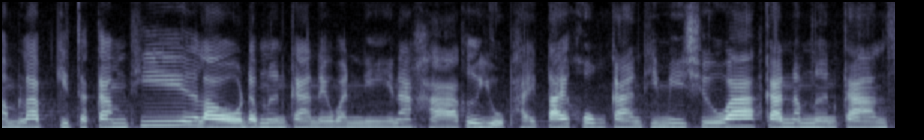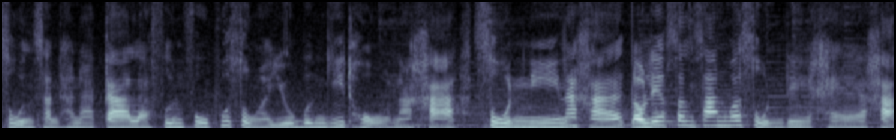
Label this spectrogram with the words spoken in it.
สำหรับกิจกรรมที่เราดำเนินการในวันนี้นะคะ คืออยู่ภายใต้โครงการที่มีชื่อว่าการดำเนินการศูนย์สันทนาการและฟื้นฟูผู้สูงอายุบึงยี่โถนะคะ ศูนย์นี้นะคะ เราเรียกสั้นๆว่าศูนย์เดย์แคร์ค่ะ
